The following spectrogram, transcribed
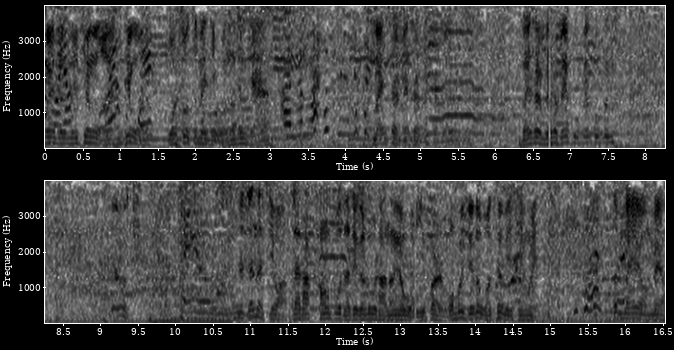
妹子你听我的，你听我的，我做自媒体我能挣钱。啊，真的是。没事儿没事儿没事儿没事儿没事儿，别哭别哭别哭。别哭我是真的希望在他康复的这个路上能有我一份儿，我会觉得我特别欣慰。这没有没有，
